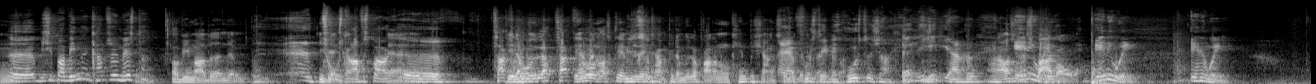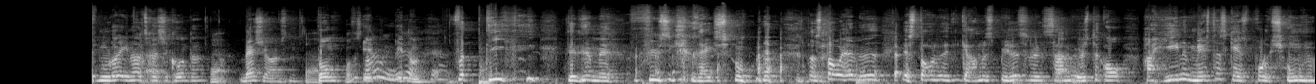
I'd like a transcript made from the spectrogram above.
Mm. Øh, vi skal bare vinde en kamp, så vi mester. og vi er meget bedre end dem. Øh, to straffespark. Ja, ja. Øh, tak Peter for Møller, Tak det har man for- også glemt i den Wilson. kamp. Peter Møller brænder nogle kæmpe chancer. Ja, fuldstændig. kamp. Hovedstødshjern. Helt, helt hjertet. Han har også været spark over. Anyway, anyway. Minutter 51 sekunder. Ja. Mads Jørgensen. Ja. Bum. Hvorfor snakker vi om det 1-0. der? Ja. Fordi det der med fysiske reaktioner. Der står jeg nede. Jeg står nede i den gamle spilletunnel sammen med Østergaard. Har hele mesterskabsproduktionen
